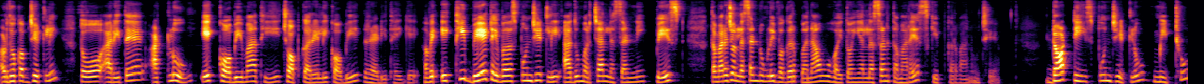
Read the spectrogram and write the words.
અડધો કપ જેટલી, તો આ રીતે આટલું એક કોબીમાંથી ચોપ કરેલી કોબી રેડી થઈ ગઈ. હવે એકથી બે ટેબલ સ્પૂન જેટલી આદુ મરચાં લસણની પેસ્ટ તમારે જો લસણ ડુંગળી વગર બનાવવું હોય તો અહીંયા લસણ તમારે સ્કીપ કરવાનું છે. દોઢ ટીસ્પૂન જેટલું મીઠું,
